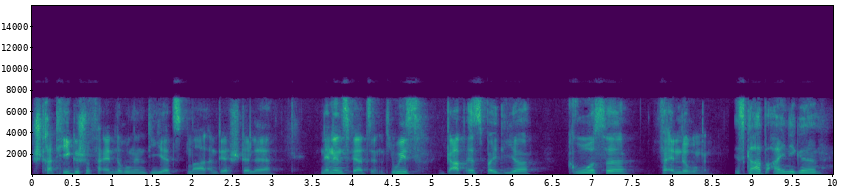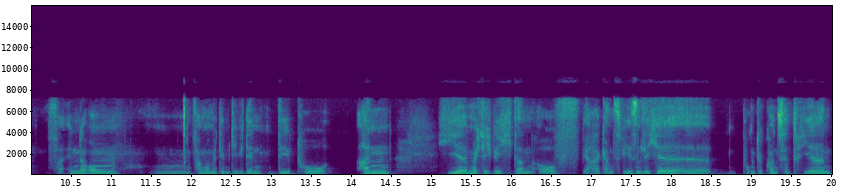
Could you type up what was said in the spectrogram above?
strategische Veränderungen, die jetzt mal an der Stelle nennenswert sind. Luis, gab es bei dir große Veränderungen? Es gab einige Veränderungen. Hm, fangen wir mit dem Dividendendepot an. Hier möchte ich mich dann auf ja, ganz wesentliche äh, Punkte konzentrieren.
